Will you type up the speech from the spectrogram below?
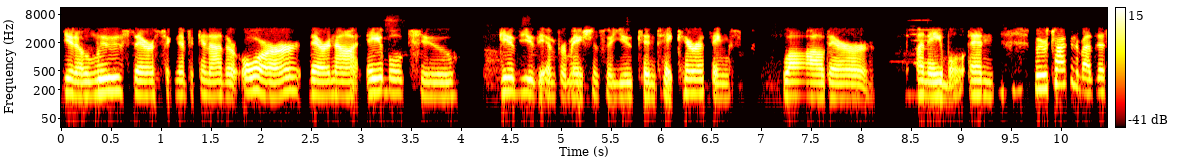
you know lose their significant other or they're not able to give you the information so you can take care of things while they're unable. And we were talking about this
